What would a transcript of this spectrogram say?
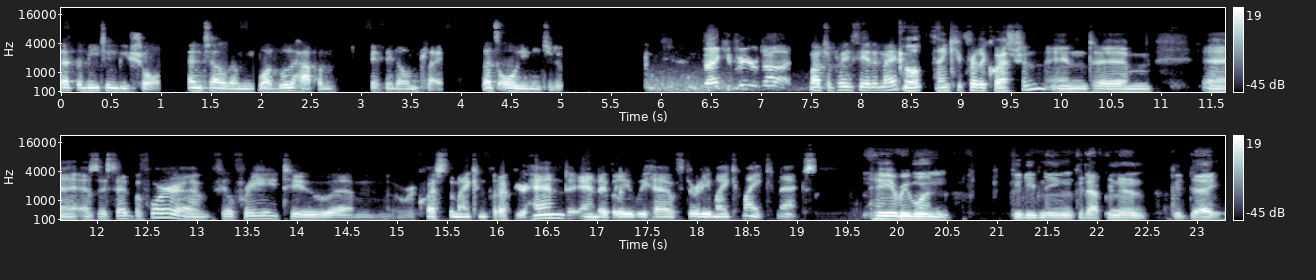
Let the meeting be short and tell them what will happen if they don't play. That's all you need to do. Thank you for your time. Much appreciated, mate. Well, thank you for the question. And um, uh, as I said before, uh, feel free to um, request the mic and put up your hand. And I believe we have 30 Mike Mike next. Hey, everyone good evening, good afternoon, good day.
